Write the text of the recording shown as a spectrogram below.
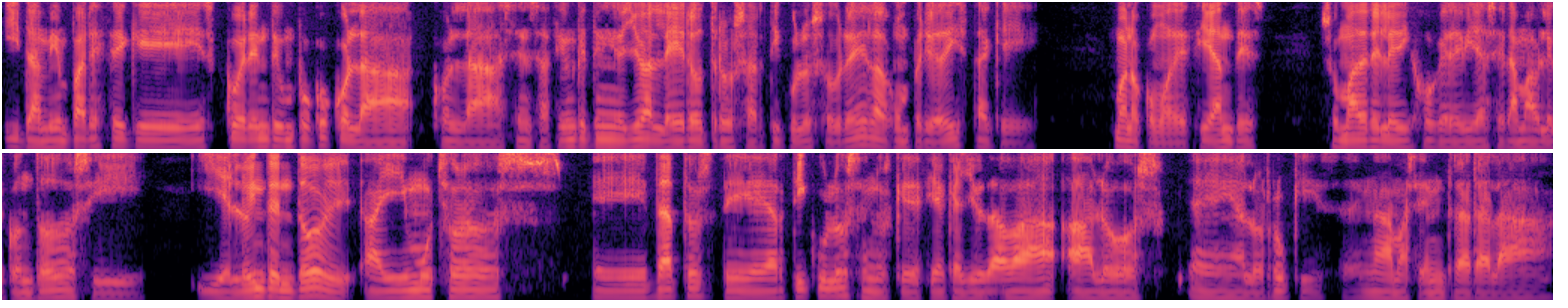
Y también parece que es coherente un poco con la, con la sensación que he tenido yo al leer otros artículos sobre él, algún periodista que, bueno, como decía antes, su madre le dijo que debía ser amable con todos y, y él lo intentó. Hay muchos eh, datos de artículos en los que decía que ayudaba a los, eh, a los rookies eh, nada más entrar a la,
